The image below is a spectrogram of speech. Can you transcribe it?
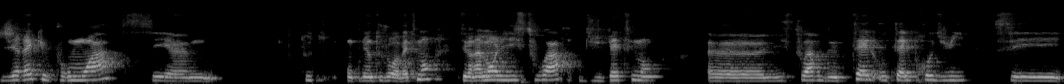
je dirais que pour moi, c'est, euh, on revient toujours au vêtement, c'est vraiment l'histoire du vêtement. Euh, l'histoire de tel ou tel produit. C'est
